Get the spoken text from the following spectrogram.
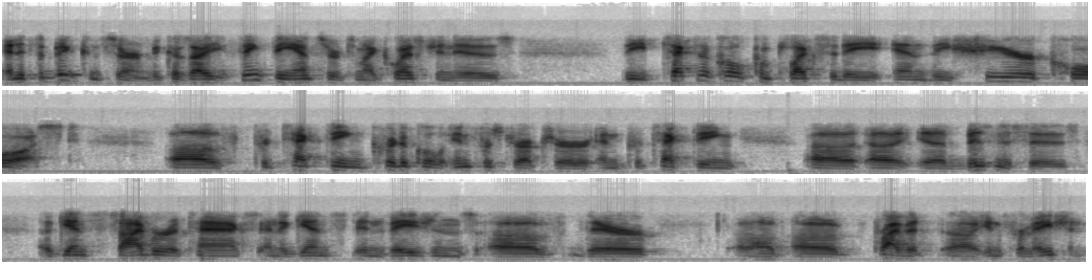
And it's a big concern because I think the answer to my question is the technical complexity and the sheer cost of protecting critical infrastructure and protecting uh, uh, uh, businesses against cyber attacks and against invasions of their uh, uh, private uh, information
